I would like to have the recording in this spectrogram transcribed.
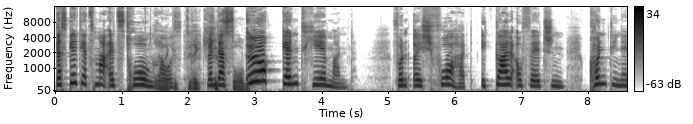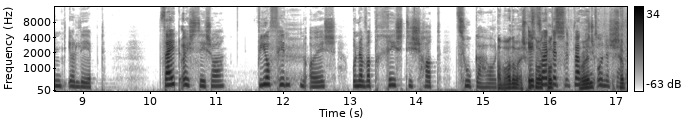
das gilt jetzt mal als Drohung Ja, da raus, direkt wenn das Shitstorm. irgendjemand von euch vorhat, egal auf welchem Kontinent ihr lebt, seid euch sicher, wir finden euch und dann wird richtig hart zugehauen. Aber warte mal, ich muss noch mal kurz, wirklich Moment, ohne ich habe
